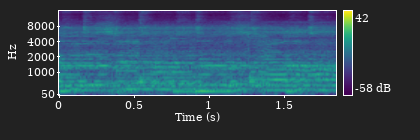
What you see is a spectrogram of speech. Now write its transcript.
Krishna, Krishna.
